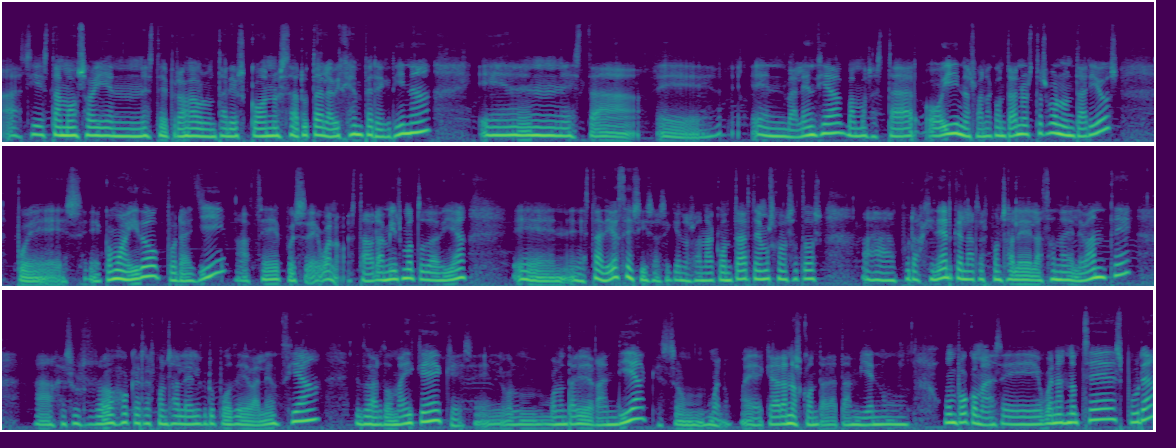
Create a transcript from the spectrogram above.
así estamos hoy en este programa de voluntarios con nuestra ruta de la Virgen Peregrina en esta eh, en Valencia. Vamos a estar hoy, nos van a contar nuestros voluntarios, pues eh, cómo ha ido por allí. Hace, pues eh, bueno, hasta ahora mismo todavía en, en esta diócesis, así que nos van a contar. Tenemos con nosotros a Pura Giner, que es la responsable de la zona de Levante a Jesús Rojo, que es responsable del grupo de Valencia, Eduardo Maike, que es el vol- voluntario de Gandía, que es un, bueno, eh, que ahora nos contará también un, un poco más. Eh, buenas noches, Pura.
